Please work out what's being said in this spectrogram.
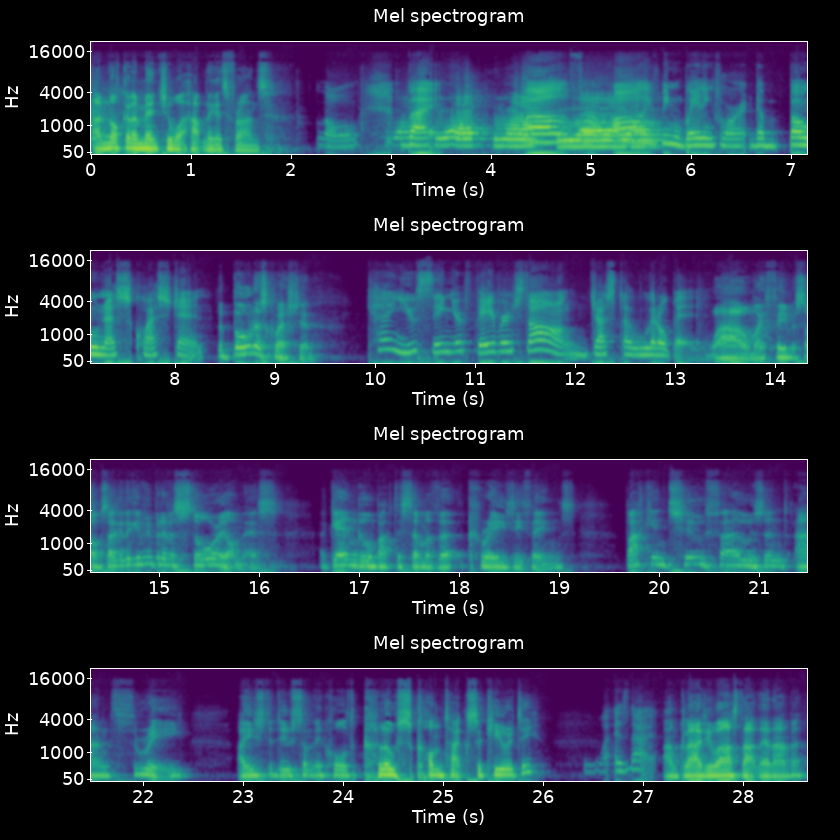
I'm not going to mention what happened against France. lol. But, well, for all you've been waiting for, the bonus question. The bonus question. Can you sing your favorite song just a little bit? Wow, my favorite song. So I'm going to give you a bit of a story on this. Again, going back to some of the crazy things. Back in 2003, I used to do something called close contact security. What is that? I'm glad you asked that then, Amber.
